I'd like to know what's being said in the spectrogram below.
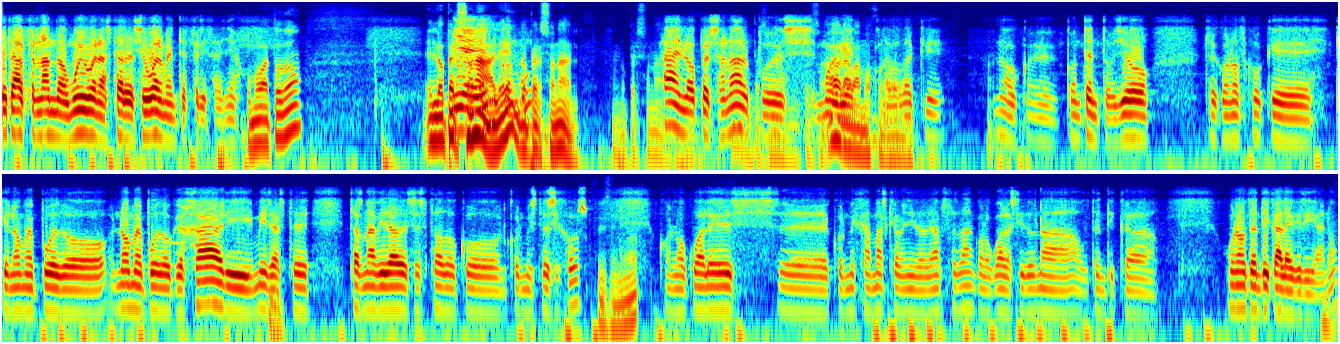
¿Qué tal, Fernando? Muy buenas tardes. Igualmente, feliz año. ¿Cómo va todo? En lo personal, ¿eh? En lo personal. En lo personal. Ah, en lo personal, pues muy bien. la verdad que no, eh, contento. Yo reconozco que, que no me puedo no me puedo quejar y mira este estas navidades he estado con, con mis tres hijos sí, señor. con lo cual es eh, con mi hija más que ha venido de Ámsterdam con lo cual ha sido una auténtica una auténtica alegría, ¿no?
